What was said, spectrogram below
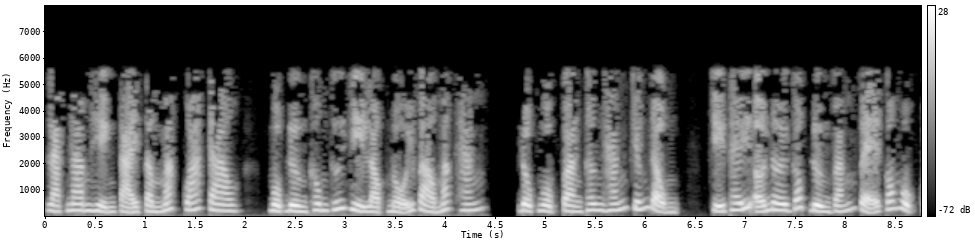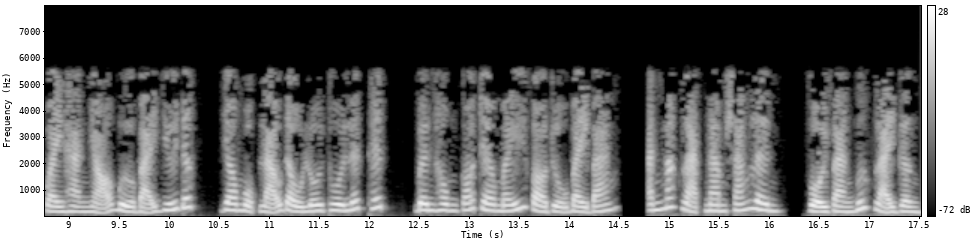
Lạc Nam hiện tại tầm mắt quá cao, một đường không thứ gì lọc nổi vào mắt hắn, đột ngột toàn thân hắn chấn động, chỉ thấy ở nơi góc đường vắng vẻ có một quầy hàng nhỏ bừa bãi dưới đất, do một lão đầu lôi thôi lết thết, bên hông có treo mấy vò rượu bày bán, ánh mắt Lạc Nam sáng lên, vội vàng bước lại gần.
